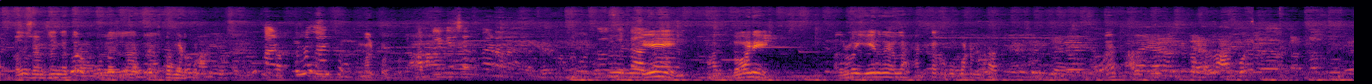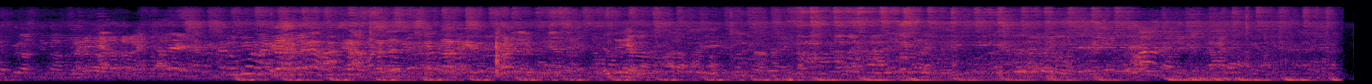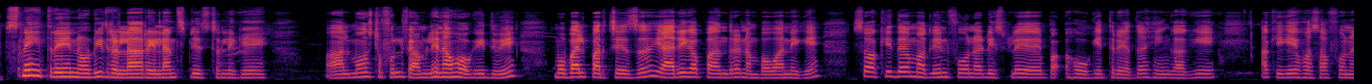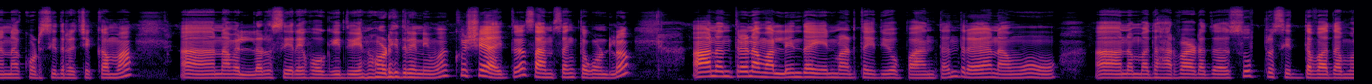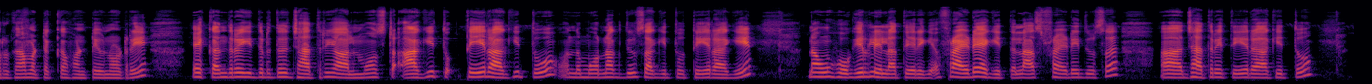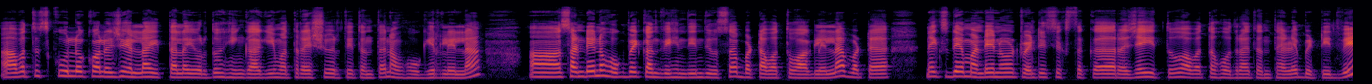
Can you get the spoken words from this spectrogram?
ಅದು ಸ್ಯಾಮ್ಸಂಗ್ ಐತ್ರಿ ಎಲ್ಲ ಟ್ರಾನ್ಸ್ಫರ್ ಮಾಡ್ಕೊಡ್ತೀವಿ ಮಾಡ್ಕೊಡ್ತೀವಿ ಏ ಭವಾನಿ ಅದ್ರೊಳಗೆ ಏನಿದೆ ಎಲ್ಲ ಹಾಕ್ತಾರೆ ಕೊಟ್ಬಿಡ್ರಿ ಸ್ನೇಹಿತರೆ, ನೋಡಿದ್ರಲ್ಲ ರಿಲಯನ್ಸ್ ಡಿಜಿಟಲಿಗೆ ಆಲ್ಮೋಸ್ಟ್ ಫುಲ್ ಫ್ಯಾಮ್ಲಿನ ಹೋಗಿದ್ವಿ. ಮೊಬೈಲ್ ಪರ್ಚೇಸ್ ಯಾರಿಗಪ್ಪ ಅಂದ್ರೆ ನಮ್ಮ ಭವಾನಿಗೆ ಸೊ ಆಕಿದ ಮೊದಲಿನ ಫೋನ ಡಿಸ್ಪ್ಲೇ ಬ ಹೋಗಿತ್ರಿ ಅದು. ಹೀಗಾಗಿ ಆಕೆಗೆ ಹೊಸ ಫೋನನ್ನು ಕೊಡಿಸಿದ್ರೆ ಚಿಕ್ಕಮ್ಮ. ನಾವೆಲ್ಲರೂ ಸೀರೆ ಹೋಗಿದ್ವಿ. ನೋಡಿದ್ರಿ ನೀವು. ಖುಷಿ ಆಯಿತು. ಸ್ಯಾಮ್ಸಂಗ್ ತೊಗೊಂಡ್ಲು. ಆನಂತರ ನಂತರ ನಾವು ಅಲ್ಲಿಂದ ಏನು ಮಾಡ್ತಾ ಇದೀವಪ್ಪ ಅಂತಂದ್ರೆ ನಾವು ನಮ್ಮ ಧಾರವಾಡದ ಸುಪ್ರಸಿದ್ಧವಾದ ಮುರುಘಾ ಮಠಕ್ಕೆ ಹೊಂಟೀವಿ ನೋಡ್ರಿ. ಯಾಕಂದರೆ ಇದ್ರದ್ದು ಜಾತ್ರೆ ಆಲ್ಮೋಸ್ಟ್ ಆಗಿತ್ತು, ತೇರಾಗಿತ್ತು, ಒಂದು ಮೂರ್ನಾಲ್ಕು ದಿವಸ ಆಗಿತ್ತು ತೇರಾಗಿ. ನಾವು ಹೋಗಿರಲಿಲ್ಲ ತೇರಿಗೆ. ಫ್ರೈಡೇ ಆಗಿತ್ತು ಲಾಸ್ಟ್ ಫ್ರೈಡೇ ದಿವಸ ಜಾತ್ರೆ ತೇರಾಗಿತ್ತು. ಅವತ್ತು ಸ್ಕೂಲು ಕಾಲೇಜು ಎಲ್ಲ ಇತ್ತಲ್ಲ ಇವ್ರದ್ದು ಹೀಗಾಗಿ ಮತ್ತು ರಶ್ಶು ಇರ್ತೈತಂತ ನಾವು ಹೋಗಿರಲಿಲ್ಲ. ಸಂಡೇನೂ ಹೋಗ್ಬೇಕಂದ್ವಿ ಹಿಂದಿನ ದಿವಸ, ಬಟ್ ಅವತ್ತು ಆಗಲಿಲ್ಲ. ಬಟ್ ನೆಕ್ಸ್ಟ್ ಡೇ ಮಂಡೇನು ಟ್ವೆಂಟಿ ಸಿಕ್ಸ್ತಕ್ಕೆ ರಜೆ ಇತ್ತು. ಅವತ್ತು ಹೋದ್ರಾಯ್ತು ಅಂತ ಹೇಳಿ ಬಿಟ್ಟಿದ್ವಿ.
